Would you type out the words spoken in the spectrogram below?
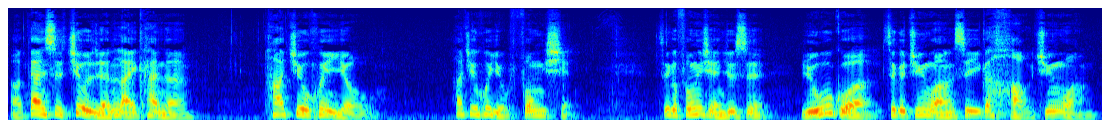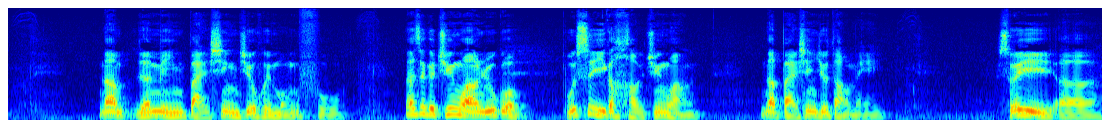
啊，但是就人来看呢，他就会有他就会有风险。这个风险就是，如果这个君王是一个好君王，那人民百姓就会蒙福；那这个君王如果不是一个好君王，那百姓就倒霉。所以呃。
